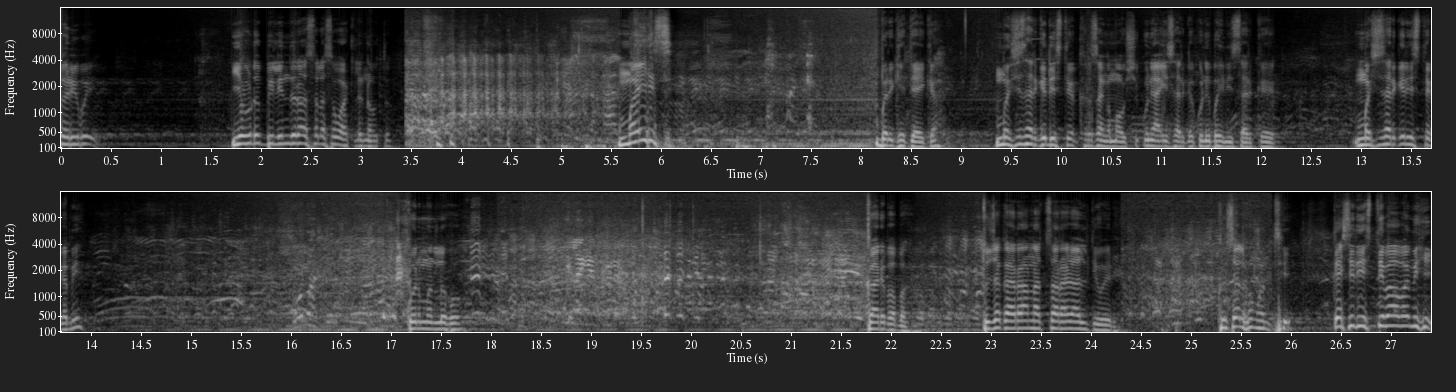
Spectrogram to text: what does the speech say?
गरीब आहे एवढं बिलिंदर असेल असं वाटलं नव्हतं. म्हैस. बरं घेते आहे का म्हशीसारखे दिसते का? खरं सांगा मावशी. कुणी आईसारखं कुणी बहिणीसारखं. म्हशीसारखे दिसते का मी? कोण म्हणलं हो? का रे बाबा? तुझ्या का रानात चरायला आलती वैर कुशाल हो म्हणते कशी दिसते बाबा मी?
